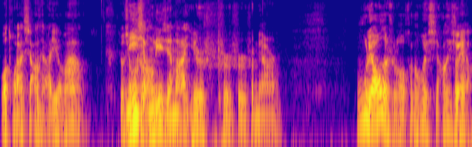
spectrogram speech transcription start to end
我突然想起来一个嘛呢？就你想理解蚂蚁是是是什么样的？无聊的时候可能会想一想，对呀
